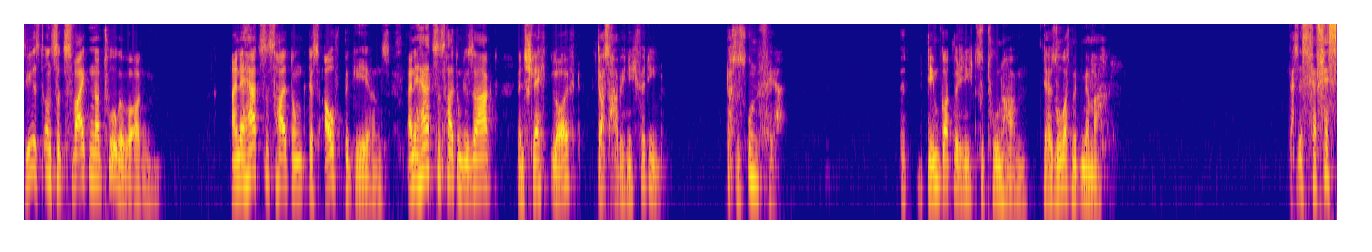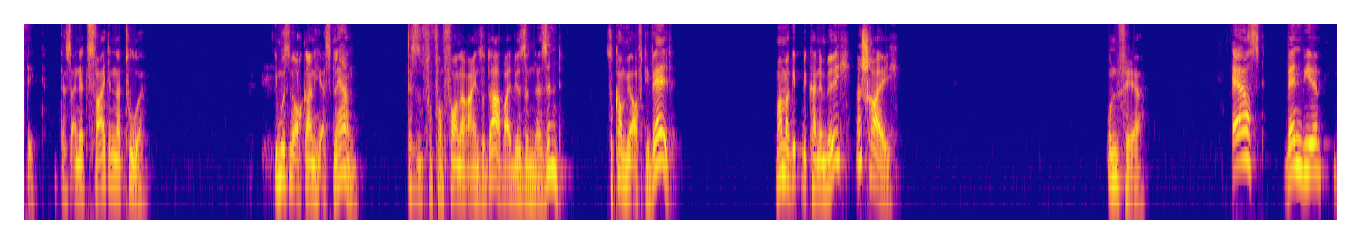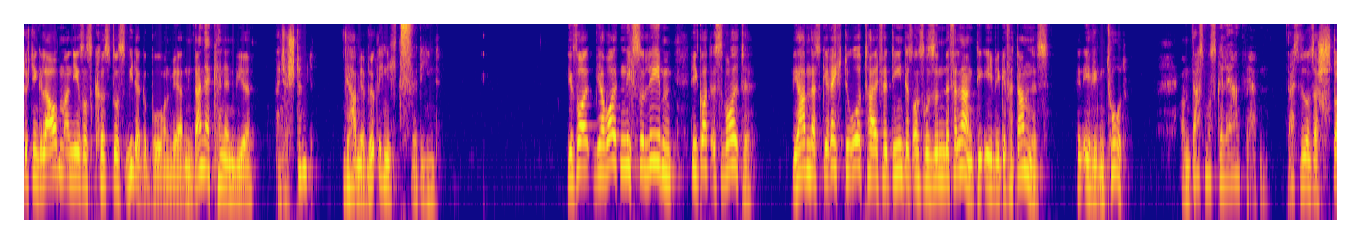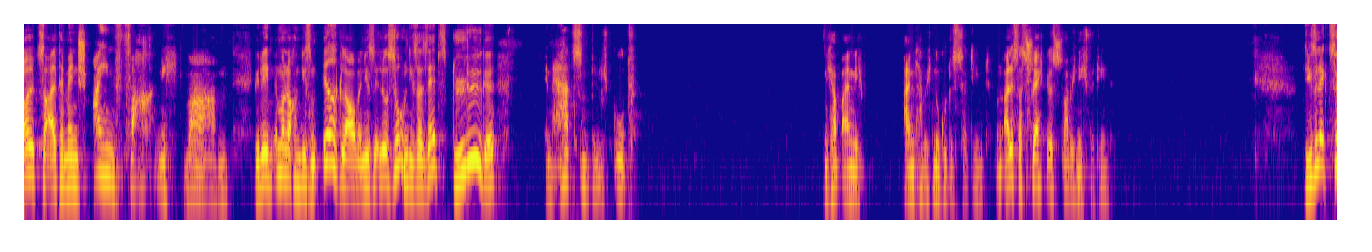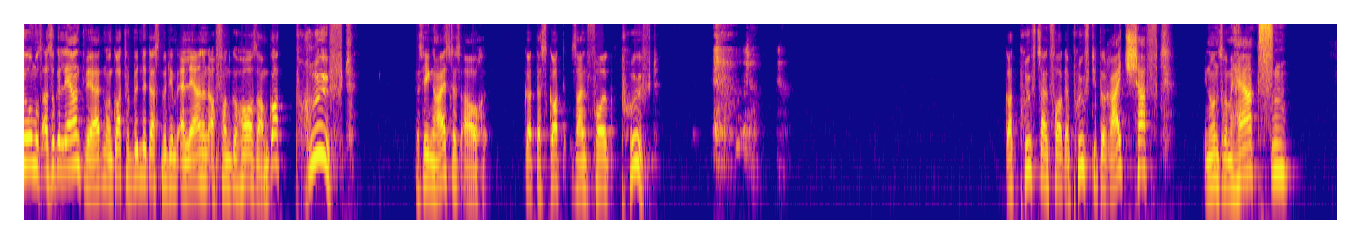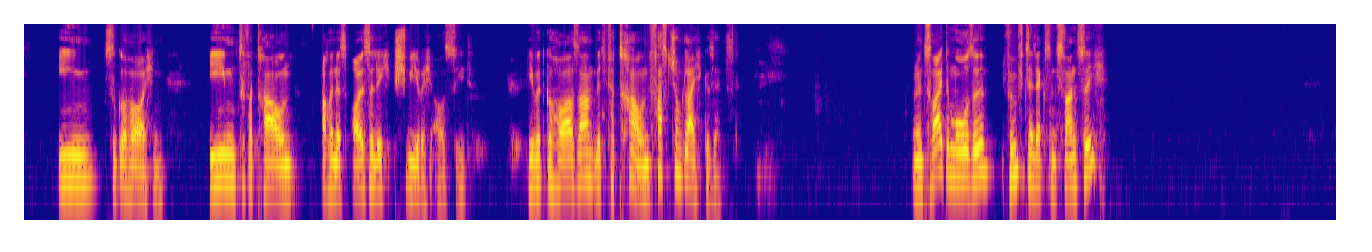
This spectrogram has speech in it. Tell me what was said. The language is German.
Sie ist uns zur zweiten Natur geworden. Eine Herzenshaltung des Aufbegehrens. Eine Herzenshaltung, die sagt, wenn es schlecht läuft, das habe ich nicht verdient. Das ist unfair. Mit dem Gott will ich nichts zu tun haben, der sowas mit mir macht. Das ist verfestigt. Das ist eine zweite Natur. Die müssen wir auch gar nicht erst lernen. Das ist von vornherein so da, weil wir Sünder sind. So kommen wir auf die Welt. Mama gibt mir keine Milch, dann schreie ich. Unfair. Erst wenn wir durch den Glauben an Jesus Christus wiedergeboren werden, dann erkennen wir, Mensch, das stimmt. Wir haben ja wirklich nichts verdient. Wir, soll, wir wollten nicht so leben, wie Gott es wollte. Wir haben das gerechte Urteil verdient, das unsere Sünde verlangt, die ewige Verdammnis, den ewigen Tod. Und das muss gelernt werden. Das will unser stolzer alter Mensch einfach nicht wahrhaben. Wir leben immer noch in diesem Irrglauben, in dieser Illusion, in dieser Selbstlüge. Im Herzen bin ich gut. Ich habe eigentlich, eigentlich habe ich nur Gutes verdient. Und alles, was schlecht ist, habe ich nicht verdient. Diese Lektion muss also gelernt werden und Gott verbindet das mit dem Erlernen auch von Gehorsam. Gott prüft. Deswegen heißt es auch, Gott, dass Gott sein Volk prüft. Gott prüft sein Volk, er prüft die Bereitschaft in unserem Herzen, ihm zu gehorchen, ihm zu vertrauen, auch wenn es äußerlich schwierig aussieht. Hier wird Gehorsam mit Vertrauen fast schon gleichgesetzt. Und in 2. Mose 1526,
